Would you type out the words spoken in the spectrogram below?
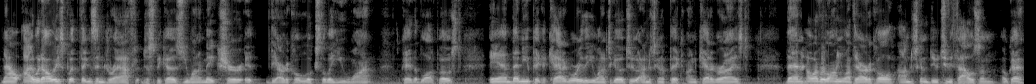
Now, I would always put things in draft just because you want to make sure it the article looks the way you want, okay, the blog post. And then you pick a category that you want it to go to. I'm just going to pick uncategorized. Then, however long you want the article, I'm just going to do 2000, okay?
